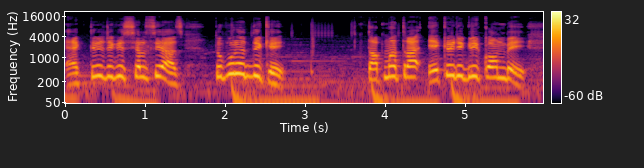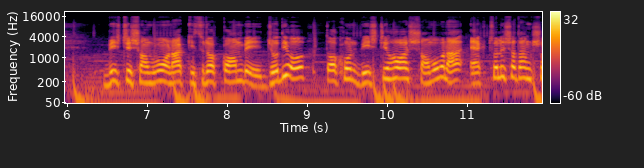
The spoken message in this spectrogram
একত্রিশ ডিগ্রি সেলসিয়াস। দুপুরের দিকে তাপমাত্রা একই ডিগ্রি কমবে। বৃষ্টির সম্ভাবনা কিছুটা কমবে, যদিও তখন বৃষ্টি হওয়ার সম্ভাবনা একচল্লিশ শতাংশ,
